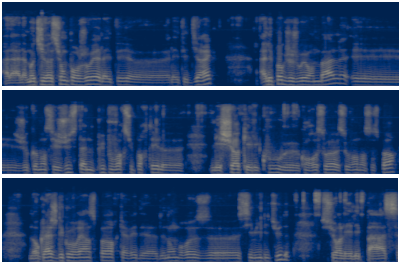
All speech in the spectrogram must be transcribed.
Ah, la, motivation pour jouer, elle a été, euh, elle a été directe à l'époque, je jouais au handball et je commençais juste à ne plus pouvoir supporter le, les chocs et les coups euh, qu'on reçoit souvent dans ce sport. Donc là, je découvrais un sport qui avait de, nombreuses euh, similitudes sur les, passes,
